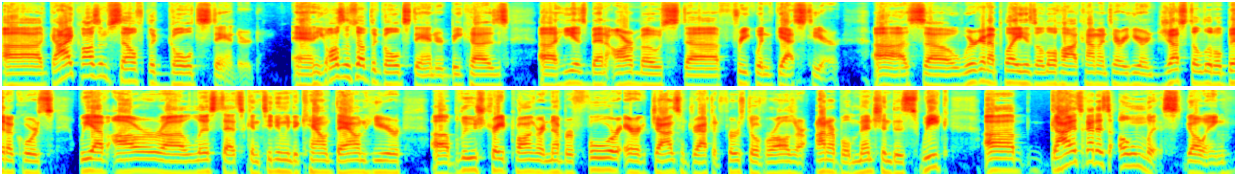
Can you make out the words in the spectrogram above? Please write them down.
Uh, guy calls himself the gold standard, and he calls himself the gold standard because uh, he has been our most uh, frequent guest here. Uh, so we're gonna play his Aloha commentary here in just a little bit. Of course, we have our uh, list that's continuing to count down here. Uh, Blues trade pronger at number four. Erik Johnson drafted first overall as our honorable mention this week. Uh, guy's got his own list going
